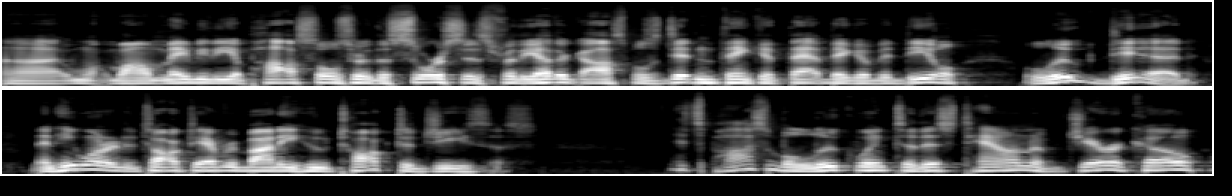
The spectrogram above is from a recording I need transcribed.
uh, while maybe the apostles or the sources for the other gospels didn't think it that big of a deal, Luke did. And he wanted to talk to everybody who talked to Jesus. It's possible Luke went to this town of Jericho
